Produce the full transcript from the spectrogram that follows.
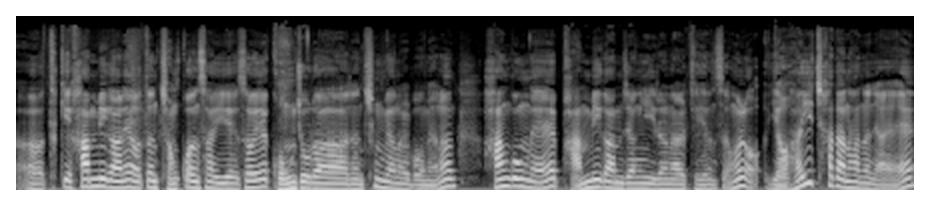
어, 특히 한미 간의 어떤 정권 사이에서의 공조라는 측면을 보면은 한국 내에 반미 감정이 일어날 개연성을 여하히 차단하느냐에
